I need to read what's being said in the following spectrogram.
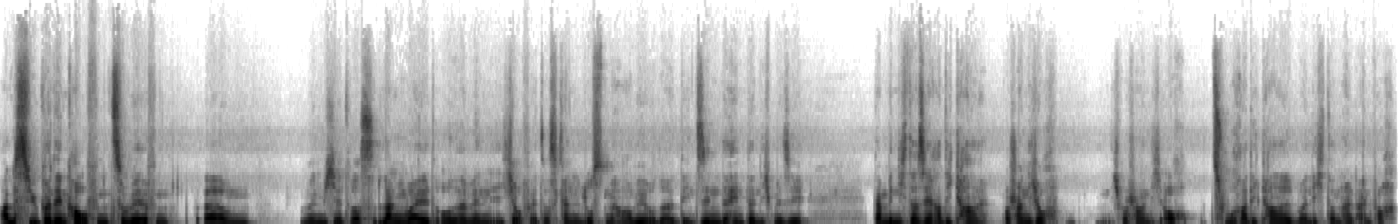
alles über den Haufen zu werfen, ähm, wenn mich etwas langweilt oder wenn ich auf etwas keine Lust mehr habe oder den Sinn dahinter nicht mehr sehe, dann bin ich da sehr radikal. Wahrscheinlich auch, nicht wahrscheinlich auch zu radikal, weil ich dann halt einfach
